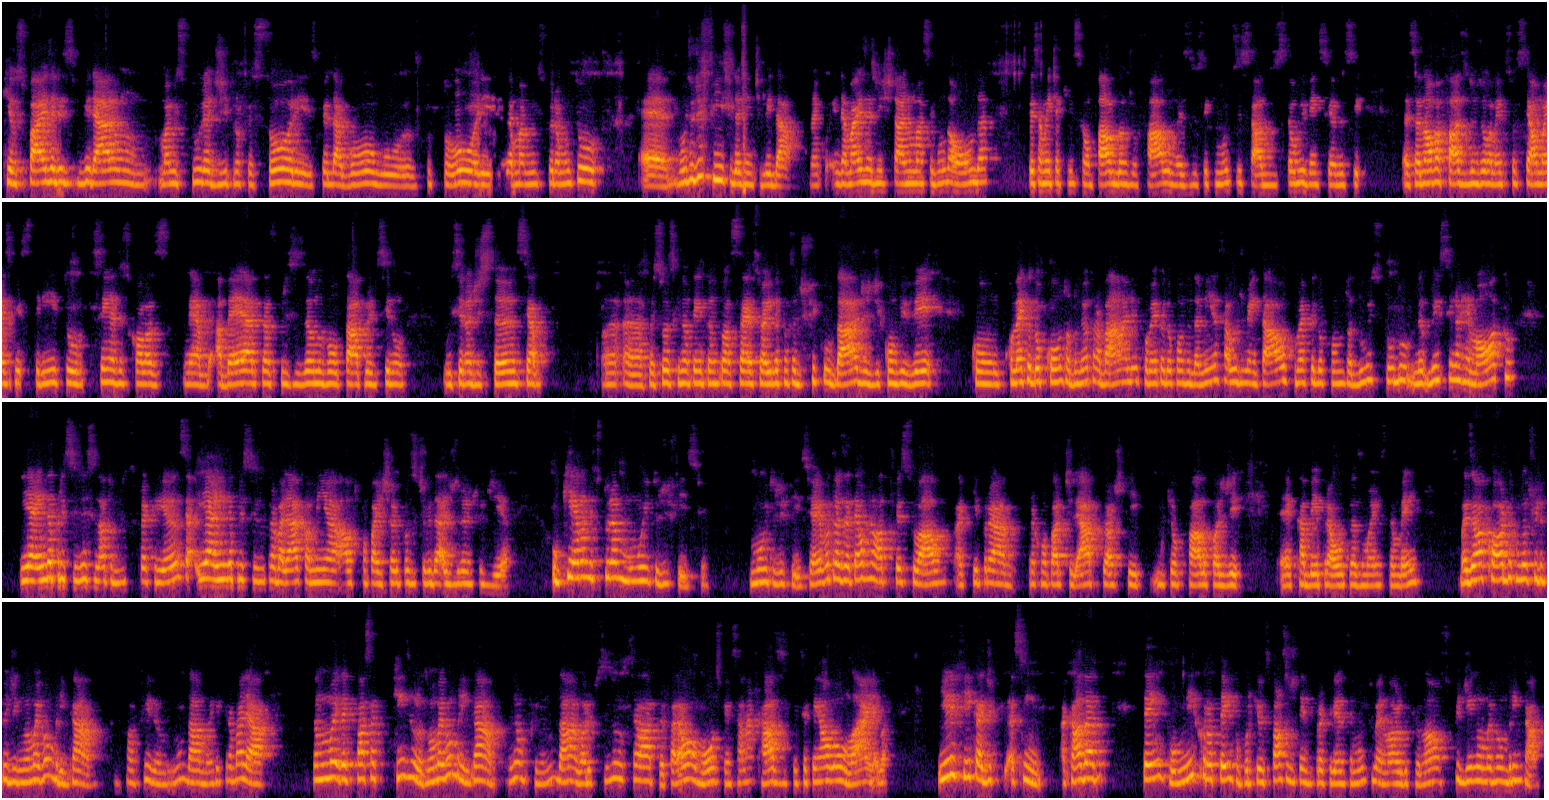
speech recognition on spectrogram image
que os pais eles viraram uma mistura de professores, pedagogos, tutores, uhum. é uma mistura muito é, muito difícil da gente lidar, né? Ainda mais a gente está numa segunda onda, especialmente aqui em São Paulo, onde eu falo, mas eu sei que muitos estados estão vivenciando esse, essa nova fase de um isolamento social mais restrito, sem as escolas né, abertas, precisando voltar para o ensino, o ensino à distância, as pessoas que não têm tanto acesso ainda com essa dificuldade de conviver com como é que eu dou conta do meu trabalho, como é que eu dou conta da minha saúde mental, como é que eu dou conta do estudo, do ensino remoto, e ainda preciso ensinar tudo isso para a criança, e ainda preciso trabalhar com a minha autocompaixão e positividade durante o dia. O que é uma mistura muito difícil, muito difícil. Aí eu vou trazer até um relato pessoal aqui para compartilhar, porque eu acho que o que eu falo pode é, caber para outras mães também. Mas eu acordo com meu filho pedindo, mamãe, vamos brincar? Eu falo, filho, não dá, mãe tem que trabalhar. Não, mamãe, daqui passa 15 minutos. Mamãe, vamos brincar? Não, filho, não dá. Agora eu preciso, sei lá, preparar o almoço, pensar na casa, você tem aula online. Agora. E ele fica, assim, a cada tempo, micro tempo, porque o espaço de tempo para a criança é muito menor do que o nosso, pedindo, mamãe, vamos brincar.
